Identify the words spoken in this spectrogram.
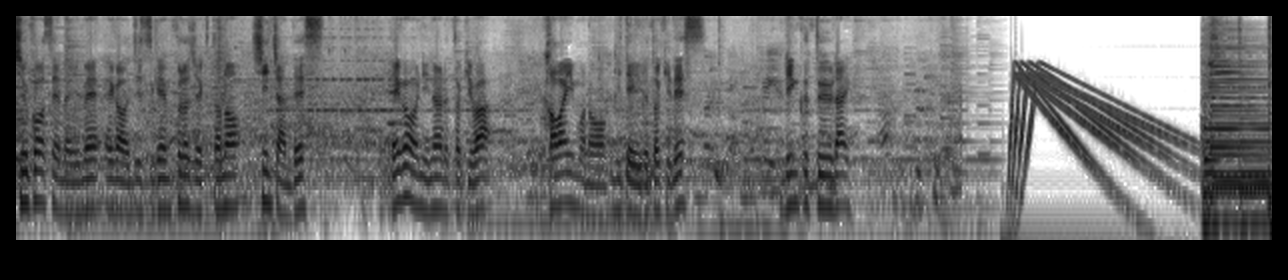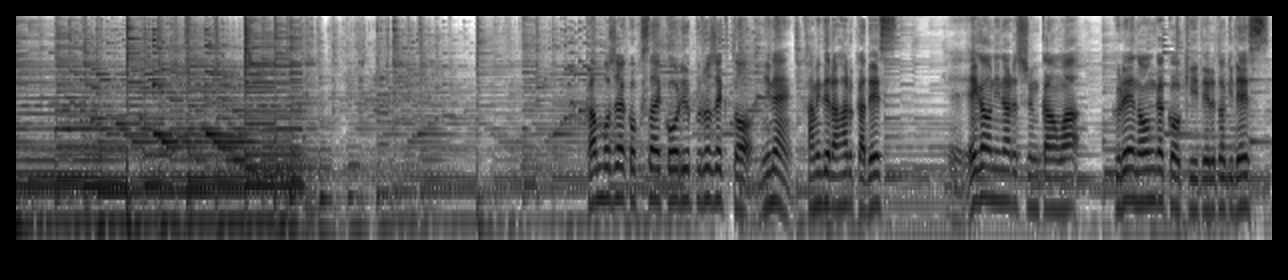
中高生の夢笑顔実現プロジェクトのしんちゃんです笑顔になるときは可愛いものを見ている時です。リンクトゥライフ。カンボジア国際交流プロジェクト2年上寺遥です、えー笑顔になる瞬間はグレーの音楽を聴いている時です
